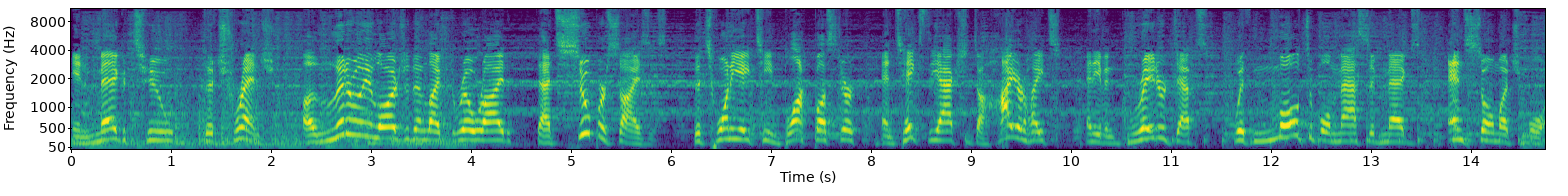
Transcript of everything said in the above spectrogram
in Meg 2 The Trench, a literally larger than life thrill ride that supersizes the 2018 blockbuster and takes the action to higher heights and even greater depths with multiple massive Megs and so much more.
